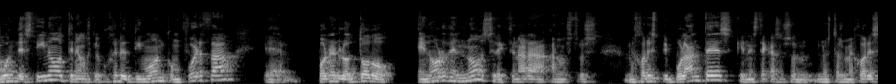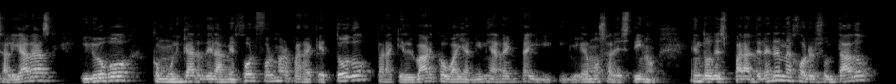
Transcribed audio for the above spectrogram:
buen destino, tenemos que coger el timón con fuerza, eh, ponerlo todo en orden, ¿no? Seleccionar a, nuestros mejores tripulantes, que en este caso son nuestras mejores aliadas, y luego comunicar de la mejor forma para que todo, para que el barco vaya en línea recta y, lleguemos a destino. Entonces, para tener el mejor resultado,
